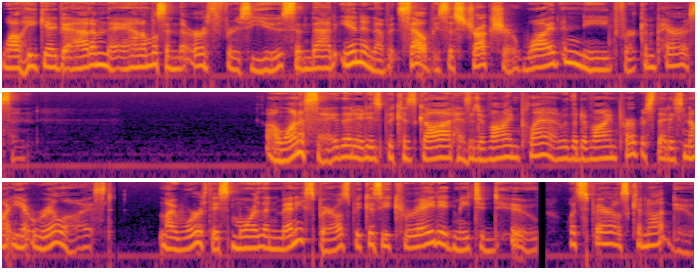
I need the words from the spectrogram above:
While he gave Adam the animals and the earth for his use, and that in and of itself is a structure, why the need for comparison? I want to say that it is because God has a divine plan with a divine purpose that is not yet realized. My worth is more than many sparrows because He created me to do what sparrows cannot do,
